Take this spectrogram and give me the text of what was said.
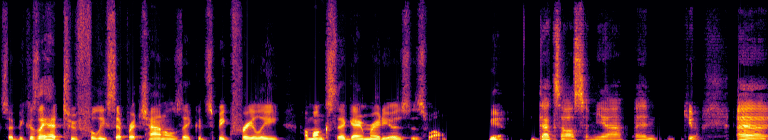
So because they had two fully separate channels, they could speak freely amongst their game radios as well. Yeah. That's awesome, yeah, and you know, uh,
